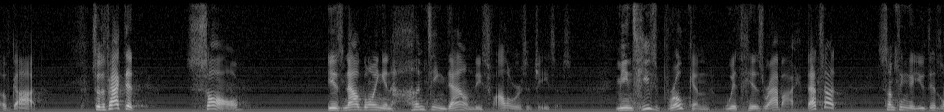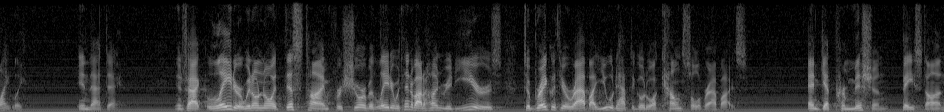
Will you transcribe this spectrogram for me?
of God? So the fact that Saul is now going and hunting down these followers of Jesus means he's broken with his rabbi. That's not something that you did lightly in that day. In fact, later, we don't know at this time for sure, but later, within about 100 years, to break with your rabbi, you would have to go to a council of rabbis and get permission based on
